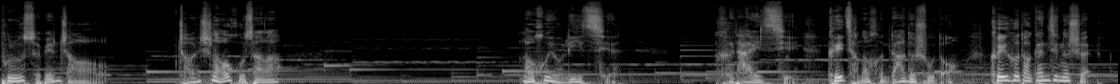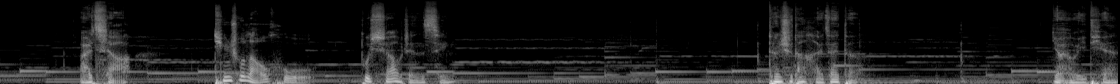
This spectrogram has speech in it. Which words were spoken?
不如随便找，找一只老虎算了。老虎有力气，和它一起可以抢到很大的树洞，可以喝到干净的水。而且啊，听说老虎不需要真心。但是他还在等。又有一天，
